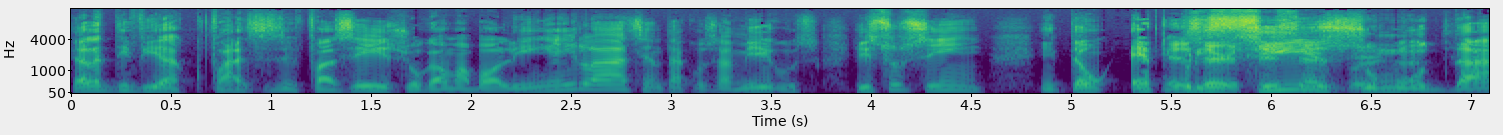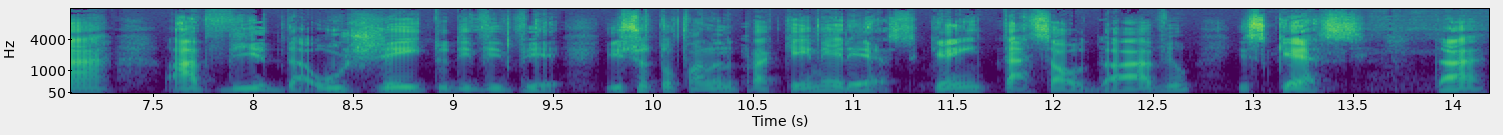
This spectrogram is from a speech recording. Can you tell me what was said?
Ela devia fazer, fazer isso, jogar uma bolinha e ir lá sentar com os amigos. Isso sim. Então é Exercício é preciso importante. mudar a vida, o jeito de viver. Isso eu estou falando para quem merece. Quem está saudável, esquece, tá?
